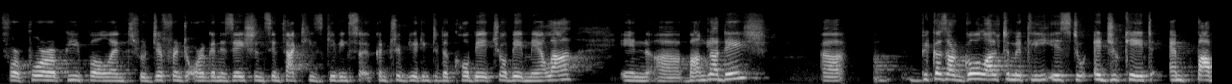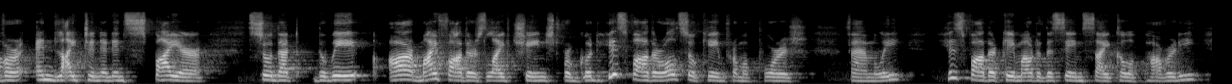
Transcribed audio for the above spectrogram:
for poorer people and through different organizations. In fact, he's giving contributing to the Kobe Chobi Mela in uh, Bangladesh. Uh, because our goal ultimately is to educate, empower, enlighten, and inspire so that the way our my father's life changed for good his father also came from a poorish family. His father came out of the same cycle of poverty.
